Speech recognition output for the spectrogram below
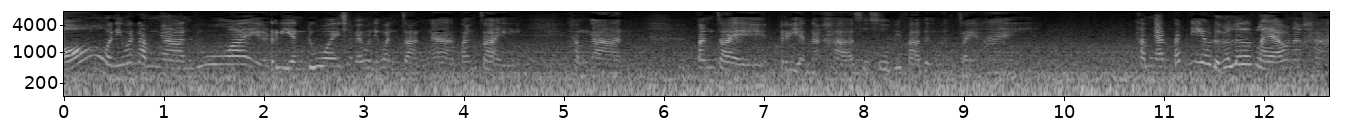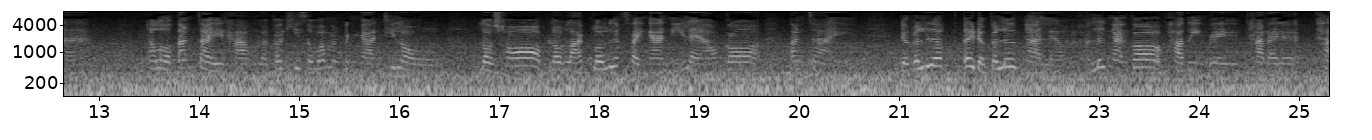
อ๋อ วันนี้วันทำงานด้วย เรียนด้วยใช่ไหมวันนี้วันจันทร์นะตั้งใจทำงาน ตั้งใจเรียนนะคะสู้ๆพี่ฟ้าเป็นกำลังใจให้ทำงานแป๊บเดียวเดี๋ยวก็เลิกแล้วนะคะ ถ้าเราตั้งใจทำแล้วก็คิดซะว่ามันเป็นงานที่เราเราชอบเรารักเราเลือกใส่งานนี้แล้วก็ตั้งใจ เดี๋ยวก็เลือกเอ้ยเดี๋ยวก็เลิกงานแล้วนะคะ เลิกงานก็พาตัวเองไปทานอะไรทา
